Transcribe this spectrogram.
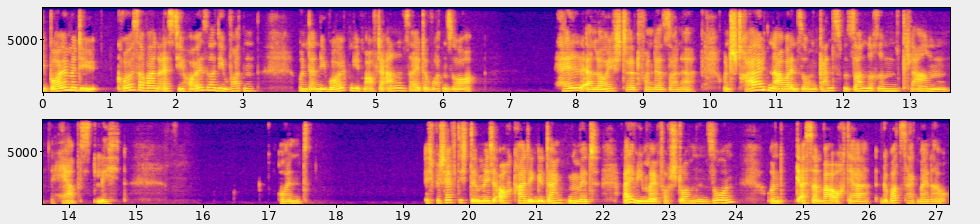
die Bäume, die größer waren als die Häuser, die wurden, und dann die Wolken eben auf der anderen Seite wurden so hell erleuchtet von der Sonne und strahlten aber in so einem ganz besonderen, klaren Herbstlicht. Und ich beschäftigte mich auch gerade in Gedanken mit Ivy, meinem verstorbenen Sohn. Und gestern war auch der Geburtstag meiner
